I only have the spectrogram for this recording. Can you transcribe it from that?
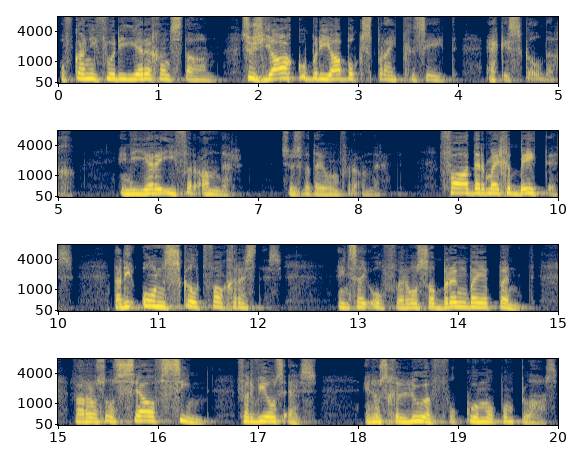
Of kan u voor die Here gaan staan soos Jakob by die Jabokspruit gesê het, ek is skuldig en die Here u verander soos wat hy hom verander het. Vader, my gebed is dat die onskuld van Christus en sy offer ons sal bring by 'n punt waar ons onsself sien vir wie ons is en ons geloof volkome op hom plaas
